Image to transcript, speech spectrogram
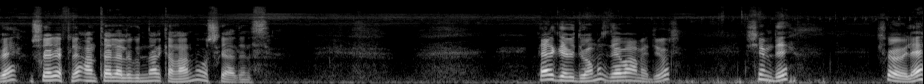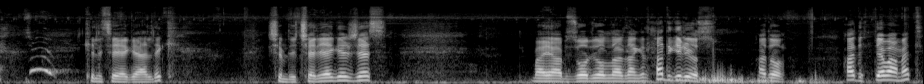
ve Müşerref'le Antalyalı Günler kanalına hoş geldiniz. Belge videomuz devam ediyor. Şimdi şöyle kiliseye geldik. Şimdi içeriye gireceğiz. Bayağı bir zor yollardan geldik. Hadi giriyoruz. Hadi oğlum. Hadi devam et.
